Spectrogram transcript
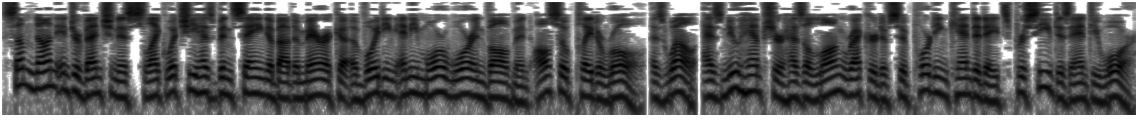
Some non-interventionists like what she has been saying about America avoiding any more war involvement also played a role, as well, as New Hampshire has a long record of supporting candidates perceived as anti-war.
